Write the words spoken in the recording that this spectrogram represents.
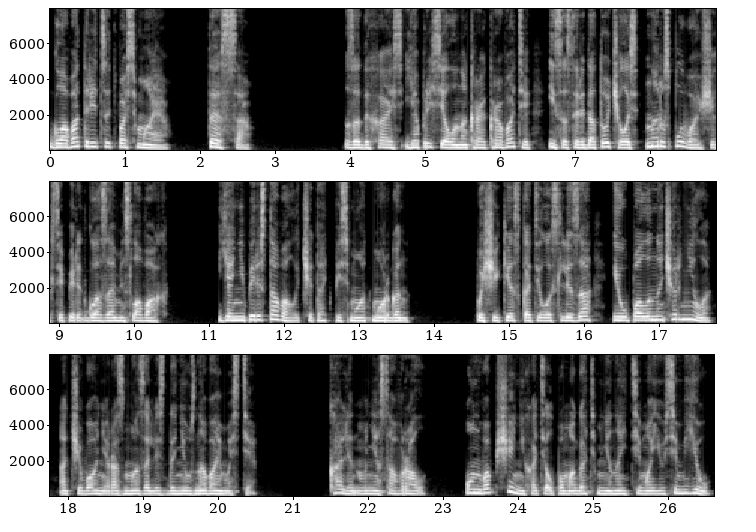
Глава 38. Тесса. Задыхаясь, я присела на край кровати и сосредоточилась на расплывающихся перед глазами словах. Я не переставала читать письмо от Морган. По щеке скатилась слеза и упала на чернила, отчего они размазались до неузнаваемости. Калин мне соврал. Он вообще не хотел помогать мне найти мою семью.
